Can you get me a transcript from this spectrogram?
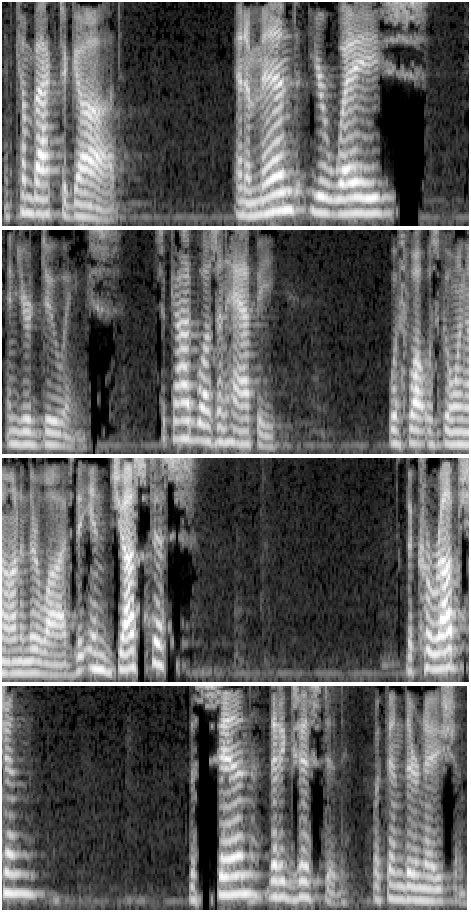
and come back to God and amend your ways and your doings. So God wasn't happy with what was going on in their lives. The injustice, the corruption, the sin that existed within their nation.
